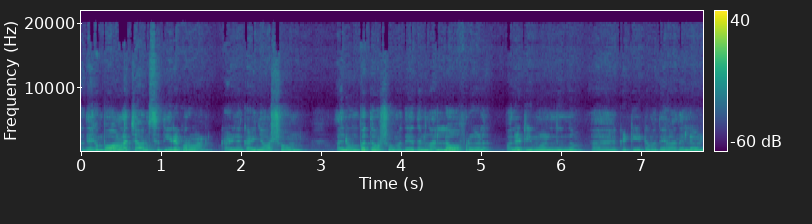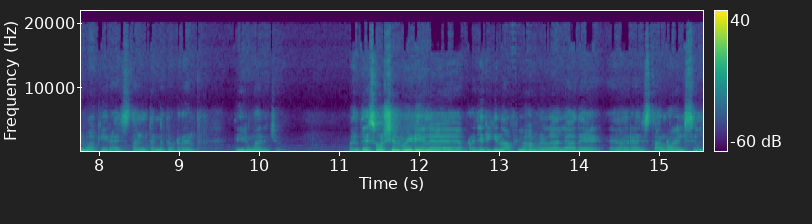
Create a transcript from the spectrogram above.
അദ്ദേഹം പോകാനുള്ള ചാൻസ് തീരെ കുറവാണ്. കഴിഞ്ഞ കഴിഞ്ഞ വർഷവും അതിന് മുമ്പത്തെ വർഷവും അദ്ദേഹത്തിന് നല്ല ഓഫറുകൾ പല ടീമുകളിൽ നിന്നും കിട്ടിയിട്ടും അദ്ദേഹം അതെല്ലാം ഒഴിവാക്കി രാജസ്ഥാനിൽ തന്നെ തുടരാൻ തീരുമാനിച്ചു. വെറുതെ സോഷ്യൽ മീഡിയയിൽ പ്രചരിക്കുന്ന അഭ്യൂഹങ്ങൾ അല്ലാതെ രാജസ്ഥാൻ റോയൽസിൽ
